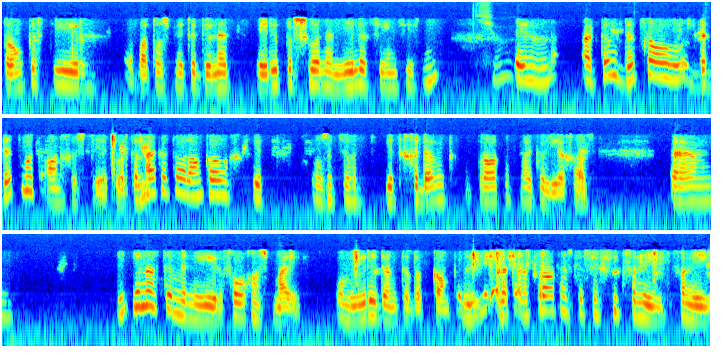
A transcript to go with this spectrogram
dronke stuur wat ons met te doen het, het die persone nie lisensies nie. Sure. En ek dink dit sal dit, dit moet aangespreek word. En ek het al lankal geweet ons het so het gedink praat met my kollegas. Ehm um, die enigste manier volgens my om hierdie ding te bekamp. En ek ek praat nou spesifiek van die van die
